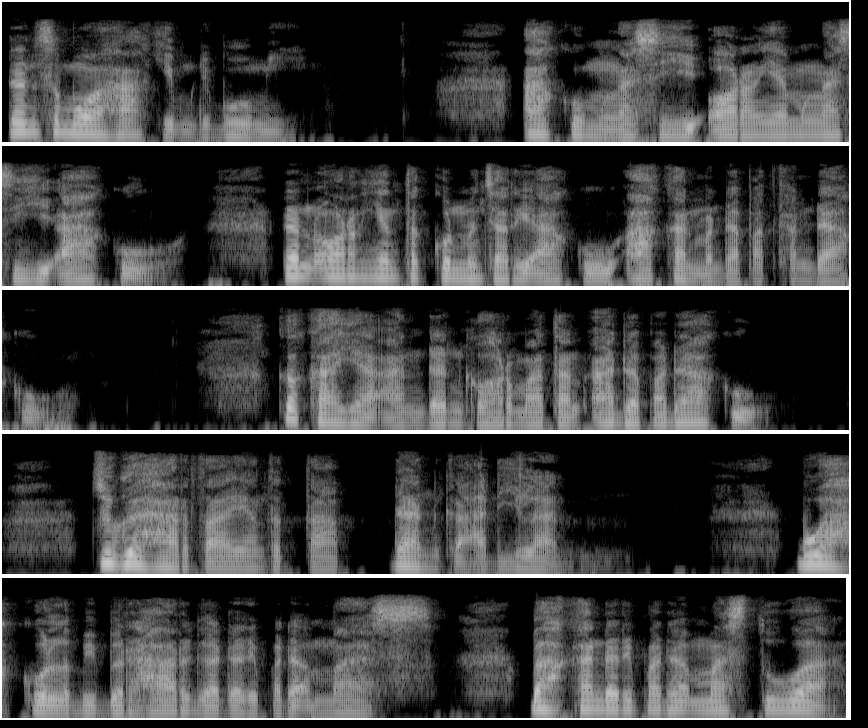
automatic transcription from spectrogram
dan semua hakim di bumi. Aku mengasihi orang yang mengasihi aku, dan orang yang tekun mencari aku akan mendapatkan daku. Kekayaan dan kehormatan ada padaku, juga harta yang tetap dan keadilan Buahku lebih berharga daripada emas, bahkan daripada emas tua.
